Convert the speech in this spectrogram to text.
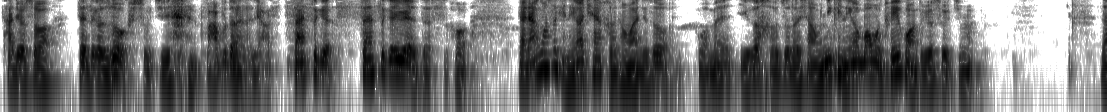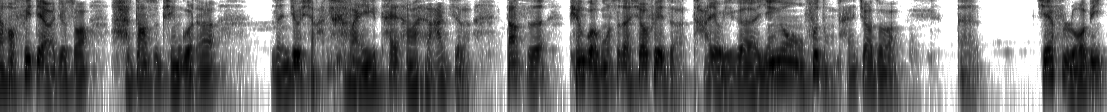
他就说，在这个 Rock 手机 发布的两三四个三四个月的时候，两家公司肯定要签合同嘛，就是我们一个合作的项目，你肯定要帮我推广这个手机嘛。然后 Fidel 就说，啊，当时苹果的。人就想 这个玩意太他妈垃圾了。当时苹果公司的消费者，他有一个应用副总裁叫做呃杰夫罗宾，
